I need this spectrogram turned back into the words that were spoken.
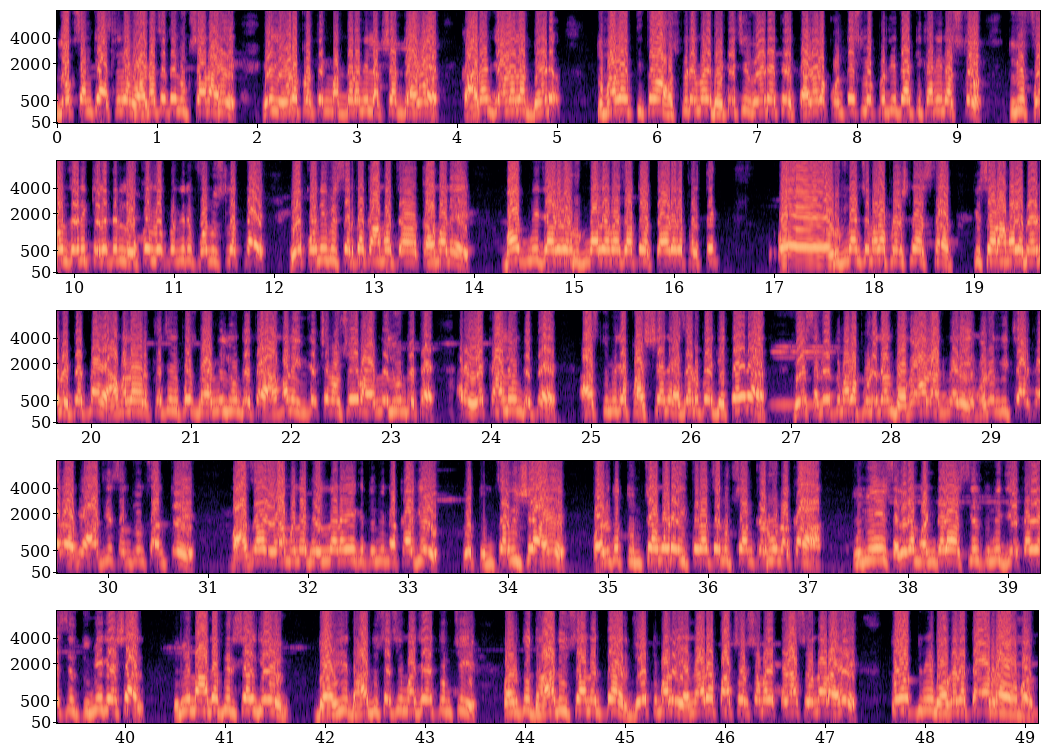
लोकसंख्या असलेल्या वॉर्डाचं ते नुकसान आहे. हे एवढं प्रत्येक मतदारांनी लक्षात घ्यावं. कारण ज्यावेळेला बेड तुम्हाला तिथं हॉस्पिटलमध्ये भेटायची वेळ येते त्यावेळेला कोणत्याच लोकप्रतिनिधी त्या ठिकाणी नसतो. तुम्ही फोन जरी केले तरी लवकर लोकप्रतिनिधी फोन उचलत नाही. हे कोणी विसरता कामाचं कामा नये. मग मी ज्यावेळेला रुग्णालयामध्ये जातो त्यावेळेला प्रत्येक रुग्णांचे मला प्रश्न असतात की सर आम्हाला बेड भेटत नाही. आम्हाला रक्ताचे रिपोर्ट बाहेर लिहून देत आहे आम्हाला इंजेक्शन औषध बाहेर लिहून देत आहे अरे हे का लिहून देत आहे आज तुम्ही जे पाचशे आणि हजार रुपये घेताय ना हे सगळे तुम्हाला पुढे जाऊन भोगावं लागणार आहे. म्हणून विचार करा. मी आजही समजून सांगतोय. माझा यामध्ये बोलणं नाही की तुम्ही नका घेऊ. तो तुमचा विषय आहे. परंतु तुमच्यामुळे इतरांचं नुकसान करू नका. तुम्ही सगळे मंडळ असतील तुम्ही जे काही असतील तुम्ही घेशाल. तुम्ही मागे फिरशाल घेऊन. ही दहा दिवसाची मजा आहे तुमची. परंतु दहा दिवसानंतर जो तुम्हाला येणाऱ्या पाच वर्षामध्ये त्रास होणार आहे तो तुम्ही भोगायला तयार राहा मग.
